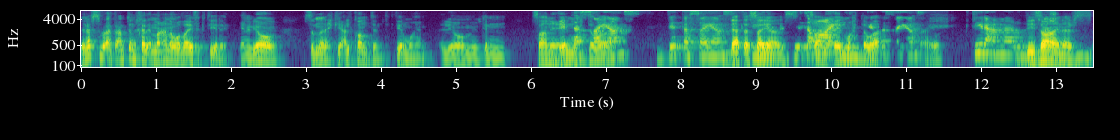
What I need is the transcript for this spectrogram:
بنفس الوقت عم تنخلق معنا وظائف كثيره يعني اليوم صرنا نحكي على ال content كثير مهم. اليوم يمكن صانعين محتوى. data science data science صانعين محتوى. كثير عمال designers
